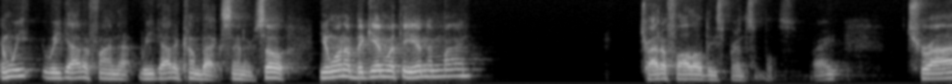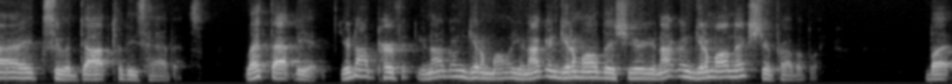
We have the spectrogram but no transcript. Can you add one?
and we we got to find that we got to come back center. So you want to begin with the end in mind? Try to follow these principles, right? Try to adopt to these habits. Let that be it. You're not perfect. You're not going to get them all. You're not going to get them all this year. You're not going to get them all next year, probably. But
